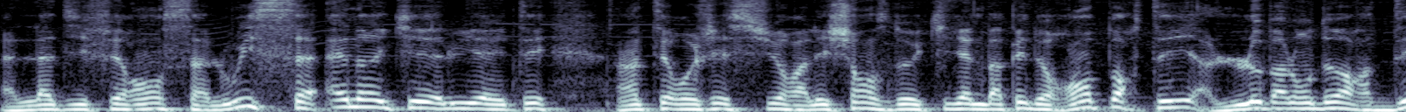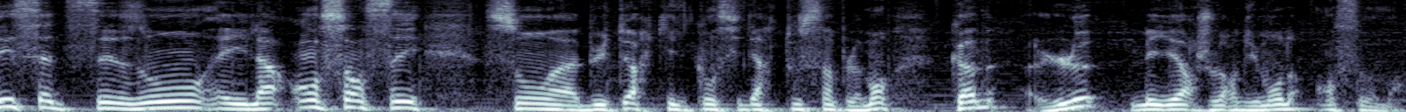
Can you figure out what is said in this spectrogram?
la différence. Luis Enrique, lui, a été interrogé sur les chances de Kylian Mbappé de remporter le ballon d'or dès cette saison et il a encensé son buteur qu'il considère tout simplement comme le meilleur joueur du monde en ce moment.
